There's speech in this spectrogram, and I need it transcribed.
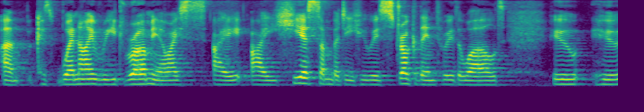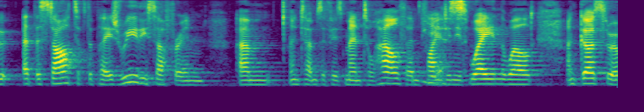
Um, because when I read Romeo, I I hear somebody who is struggling through the world, who who at the start of the play is really suffering um, in terms of his mental health and finding Yes. his way in the world, and goes through a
